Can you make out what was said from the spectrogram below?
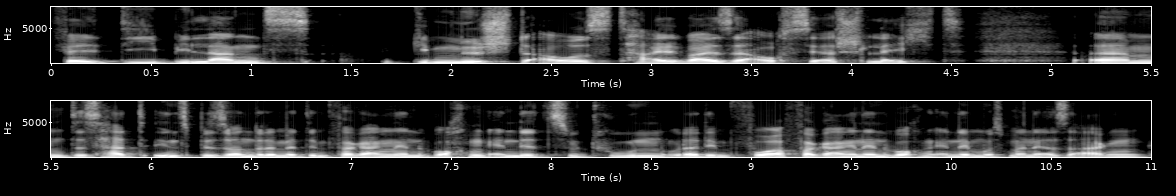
fällt die Bilanz gemischt aus, teilweise auch sehr schlecht. Ähm, das hat insbesondere mit dem vergangenen Wochenende zu tun oder dem vorvergangenen Wochenende, muss man ja sagen.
